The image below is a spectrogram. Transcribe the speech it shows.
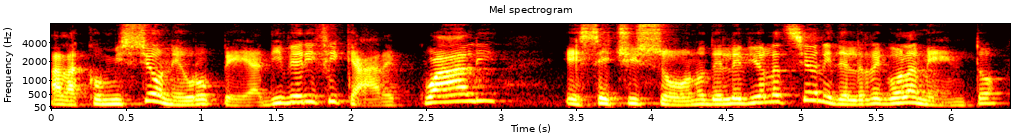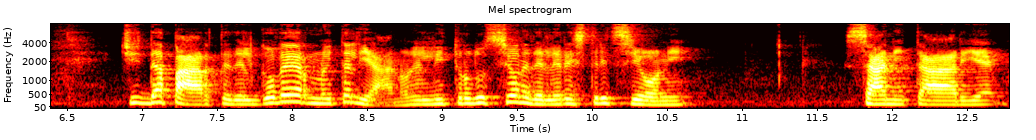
alla Commissione europea di verificare quali e se ci sono delle violazioni del regolamento da parte del governo italiano nell'introduzione delle restrizioni sanitarie.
